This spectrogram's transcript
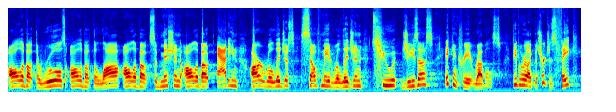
all about the rules, all about the law, all about submission, all about adding our religious, self made religion to Jesus, it can create rebels. People who are like, the church is fake,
